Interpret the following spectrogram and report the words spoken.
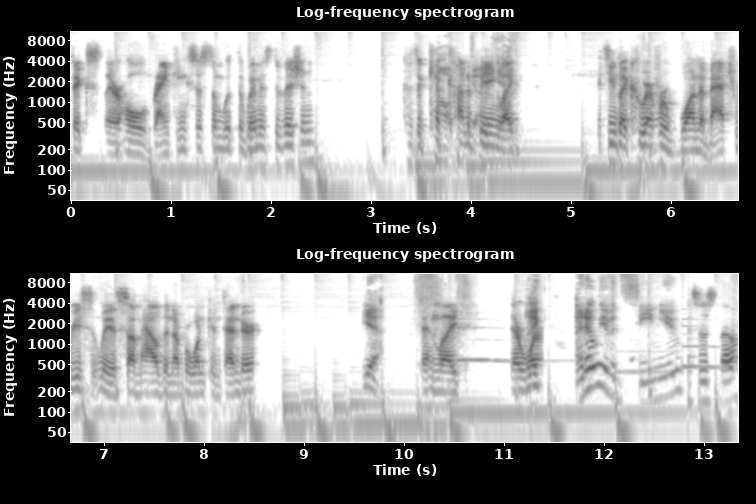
fix their whole ranking system with the women's division because it kept Oh, kind of God, being yeah. like it seemed like whoever won a match recently is somehow the number one contender. Yeah. And like there were Like, I know we haven't seen you. though.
